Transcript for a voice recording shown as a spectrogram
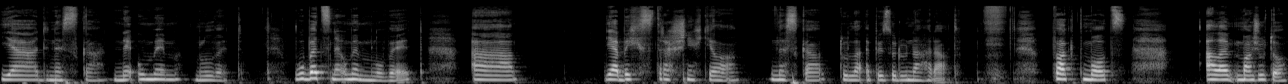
já dneska neumím mluvit. Vůbec neumím mluvit a já bych strašně chtěla dneska tuhle epizodu nahrát. Fakt moc, ale mažu to.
